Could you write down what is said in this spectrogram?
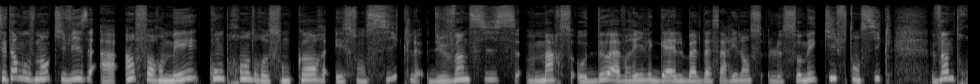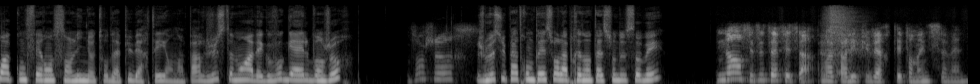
C'est un mouvement qui vise à informer, comprendre son corps et son cycle. Du 26 mars au 2 avril, Gaël Baldassari lance le sommet Kiffe ton cycle. 23 conférences en ligne autour de la puberté. On en parle justement avec vous, Gaël. Bonjour. Bonjour. Je me suis pas trompée sur la présentation du sommet non, c'est tout à fait ça. On va parler puberté pendant une semaine.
